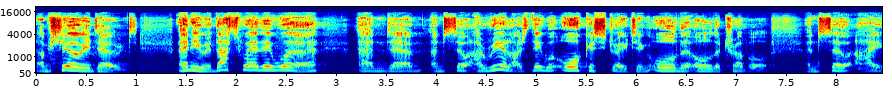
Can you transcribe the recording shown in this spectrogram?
I'm sure we don't. Anyway, that's where they were. And, um, and so I realized they were orchestrating all the, all the trouble. And so I,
